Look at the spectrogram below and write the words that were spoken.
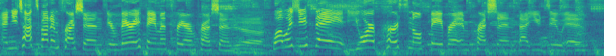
And you talked about impressions. You're very famous for your impressions. Yeah. What would you say your personal favorite impression that you do is?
